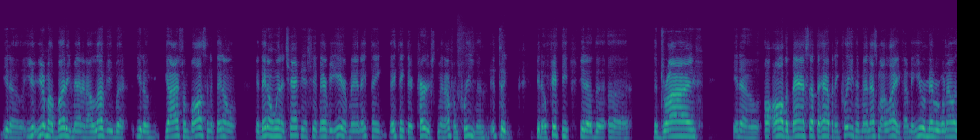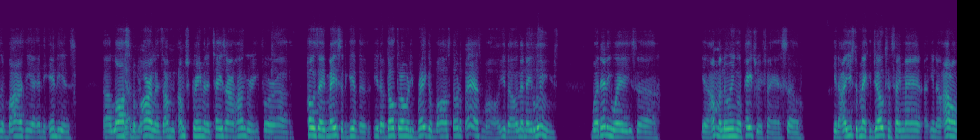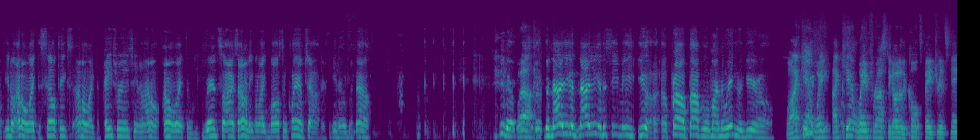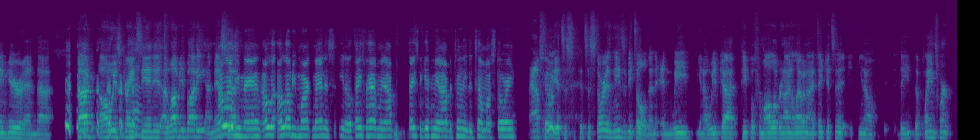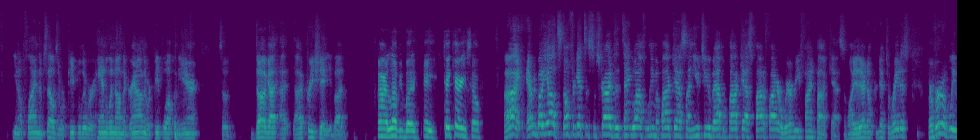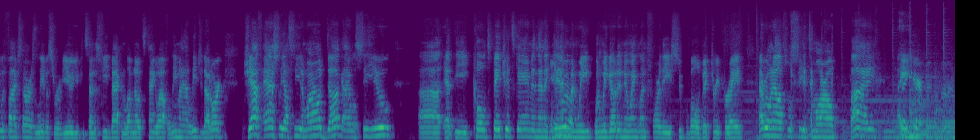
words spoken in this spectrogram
You know, you, you're my buddy, man, and I love you, but you know, guys from Boston, if they don't if they don't win a championship every year, man, they think they think they're cursed. Man, I'm from Cleveland. It took, you know, 50, you know, the uh the drive, you know, all, all, the bad stuff that happened in Cleveland, man, that's my life. I mean, you remember when I was in Bosnia and the Indians uh, lost yep. to the Marlins, I'm I'm screaming at Taser Hungary for uh, Jose Mesa to give the, you know, don't throw any breaking balls, throw the fastball, you know, and then they lose. But anyways, uh, you know, I'm a New England Patriot fan, so you know, I used to make jokes and say, man, you know, I don't, you know, I don't like the Celtics. I don't like the Patriots. You know, I don't, I don't like the Red Sox. I don't even like Boston clam chowder. You know, but now. you know. Well, but, but now you're now you're gonna see me you a, a proud papa with my New England gear on. Well, I can't wait. I can't wait for us to go to the Colts Patriots game here. And uh, Doug, always great Yeah. seeing you. I love you, buddy. I miss you. I love you. you, man. I, lo- I love you, Mark. Man, it's you know, thanks for having me. Op- thanks for giving me an opportunity to tell my story. Absolutely. It's a, it's a story that needs to be told. And, and we, you know, we've got people from all over 9 11. And I think it's, a, you know, the, the planes weren't, you know, flying themselves. There were people that were handling on the ground. There were people up in the air. So, Doug, I, I, I appreciate you, bud. All right, love you, buddy. Hey, take care of yourself. All right, everybody else, don't forget to subscribe to the Tango Alpha Lima podcast on YouTube, Apple Podcasts, Spotify, or wherever you find podcasts. And while you're there, don't forget to rate us, preferably with five stars, and leave us a review. You can send us feedback and love notes Tango Alpha Lima at legion.org. Jeff, Ashley, I'll see you tomorrow. Doug, I will see you uh, at the Colts Patriots game, and then again when we when we go to New England for the Super Bowl victory parade. Everyone else, we'll see you tomorrow. Bye. Take care, man.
